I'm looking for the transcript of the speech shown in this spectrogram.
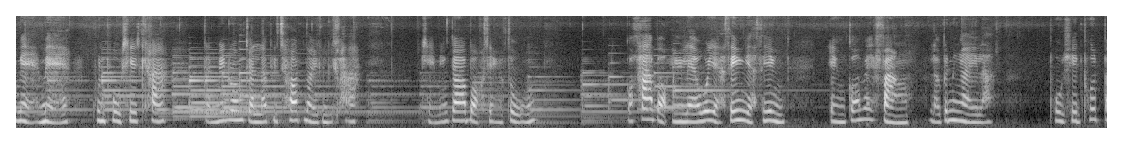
แหมแหมคุณภูชิตคะแต่ไม่ร่วมกันรับผิดชอบหน่อยหรือคะเขมิงกาบอกเสียงสูง ก็ข้าบอกเองแล้วว่าอย่าซิ่งอย่าซิ่ง เองก็ไม่ฟังแล้วเป็นไงล่ะ ภูชิตพูดไป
